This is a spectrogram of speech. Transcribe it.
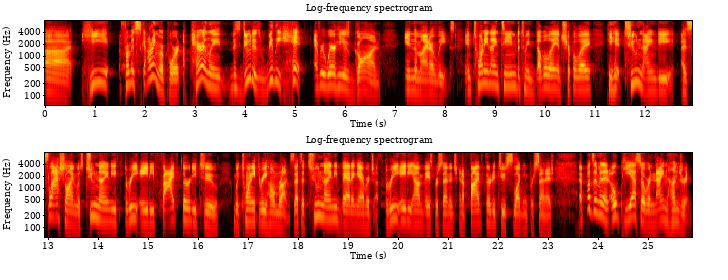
uh, he from his scouting report, apparently this dude has really hit everywhere he has gone in the minor leagues. In 2019, between Double AA and AAA, he hit 290. His slash line was 290, 380, 532 with 23 home runs. That's a 290 batting average, a 380 on base percentage, and a 532 slugging percentage. That puts him in an OPS over 900.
